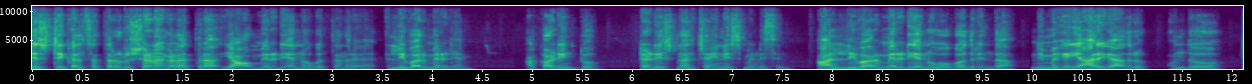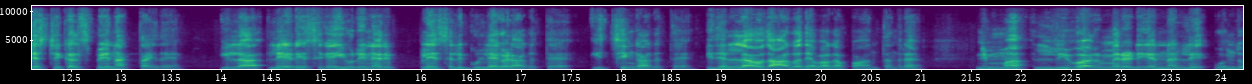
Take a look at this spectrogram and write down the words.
ಟೆಸ್ಟಿಕಲ್ಸ್ ಹತ್ರ ವೃಷಣಗಳ ಹತ್ರ ಯಾವ ಮೆರಿಡಿಯನ್ ಹೋಗುತ್ತೆ ಅಂದ್ರೆ liver meridian according to traditional Chinese medicine ಆ ಲಿವರ್ ಮೆರಿಡಿಯನ್ ಹೋಗೋದ್ರಿಂದ ನಿಮಗೆ ಯಾರಿಗಾದ್ರೂ ಒಂದು ಟೆಸ್ಟಿಕಲ್ಸ್ ಪೇನ್ ಆಗ್ತಾ ಇದೆ, ಇಲ್ಲ ಲೇಡೀಸ್ಗೆ ಯೂರಿನರಿ ಪ್ಲೇಸ್ ಅಲ್ಲಿ ಗುಳ್ಳೆಗಳಾಗುತ್ತೆ ಇಚ್ಚಿಂಗ್ ಆಗುತ್ತೆ ಇದೆಲ್ಲ ಆಗೋದು ಯಾವಾಗಪ್ಪ ಅಂತಂದ್ರೆ ನಿಮ್ಮ ಲಿವರ್ ಮೆರಿಡಿಯನ್ನಲ್ಲಿ ಒಂದು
